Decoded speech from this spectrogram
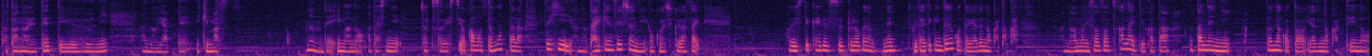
整えてっていう風にあにやっていきます。なので今の私にちょっとそれ必要かもって思ったら是非あの体験セッションにお越しください。ホリスティックヘルスプログラムね具体的にどういうことをやるのかとかあのあんまり想像つかないという方のためにどんなことをやるのかっていうのを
